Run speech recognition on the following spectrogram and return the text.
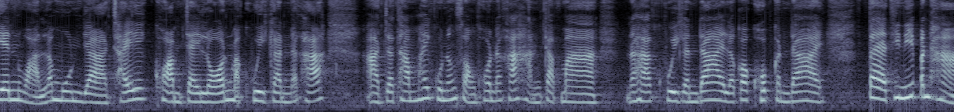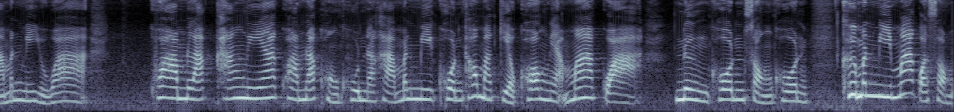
ย็นๆหวานละมุนอย่าใช้ความใจร้อนมาคุยกันนะคะ อาจจะทำให้คุณทั้งสองคนนะคะ หันกลับมานะคะคุยกันได้แล้วก็คบกันได้ แต่ทีนี้ปัญหามันมีอยู่ว่าความรักครั้งนี้ความรักของคุณนะคะมันมีคนเข้ามาเกี่ยวข้องเนี่ยมากกว่า หนึ่งคนสองคน คือมันมีมากกว่าสอง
